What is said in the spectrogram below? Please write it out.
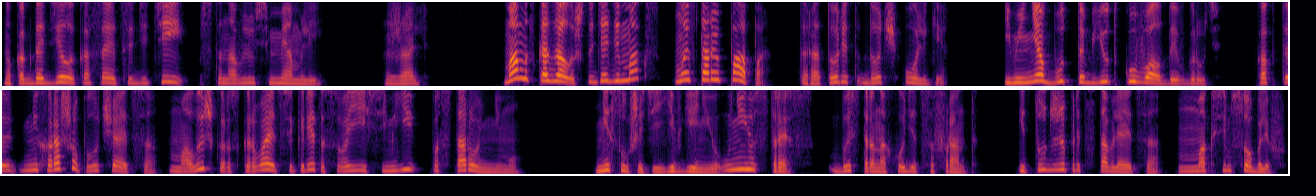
Но когда дело касается детей, становлюсь мямлей. Жаль. Мама сказала, что дядя Макс мой второй папа, тараторит дочь Ольги. И меня будто бьют кувалдой в грудь. Как-то нехорошо получается. Малышка раскрывает секреты своей семьи постороннему. Не слушайте Евгению, у нее стресс. Быстро находится Франт. И тут же представляется Максим Соболев,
